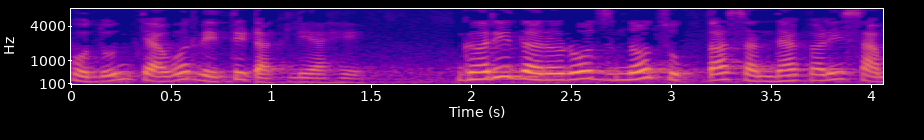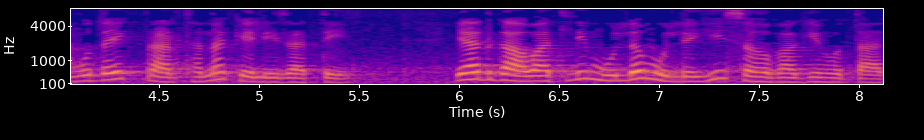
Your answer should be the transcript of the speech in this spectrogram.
खोदून त्यावर रेती टाकली आहे. घरी दररोज न चुकता संध्याकाळी सामुदायिक प्रार्थना केली जाते. यात गावातली मुलं मुलेही सहभागी होतात.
